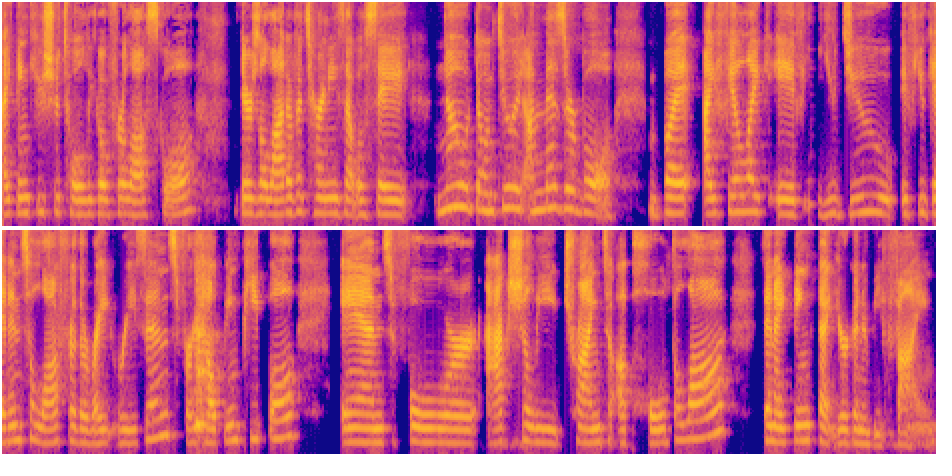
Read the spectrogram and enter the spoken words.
I think you should totally go for law school. There's a lot of attorneys that will say, no, don't do it. I'm miserable. But I feel like if you do, if you get into law for the right reasons, for helping people and for actually trying to uphold the law, then I think that you're going to be fine,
